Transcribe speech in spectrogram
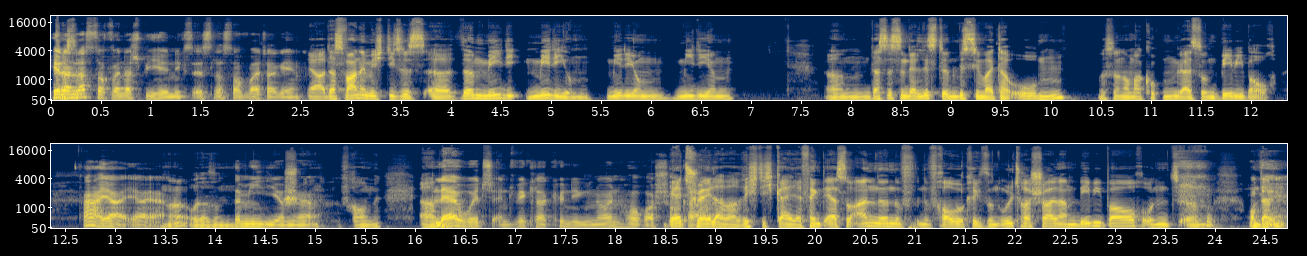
Ja, Das- dann lass doch, wenn das Spiel hier nichts ist, lass doch weitergehen. Ja, das war nämlich dieses äh, The Medi Medium. Medium, Medium. Ähm, das ist in der Liste ein bisschen weiter oben. Muss man noch mal gucken. Da ist so ein Babybauch. Ah, ja, ja, ja. Ne? Oder so ein The Medium, ja. Frau mit. Ähm, Blair Witch Entwickler kündigen neuen horror der Trailer war richtig geil. Der fängt erst so an, ne? eine, eine Frau kriegt so einen Ultraschall am Babybauch und, ähm, und Okay. dann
